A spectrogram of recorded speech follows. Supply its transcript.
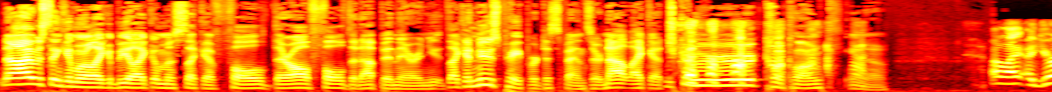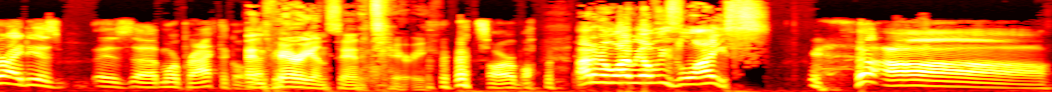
no, I was thinking more like it'd be like almost like a fold. They're all folded up in there, and you like a newspaper dispenser, not like a clunk clunk, you know, I like your idea is is uh, more practical. and very unsanitary. that's horrible. I don't know why we all these lice. oh,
